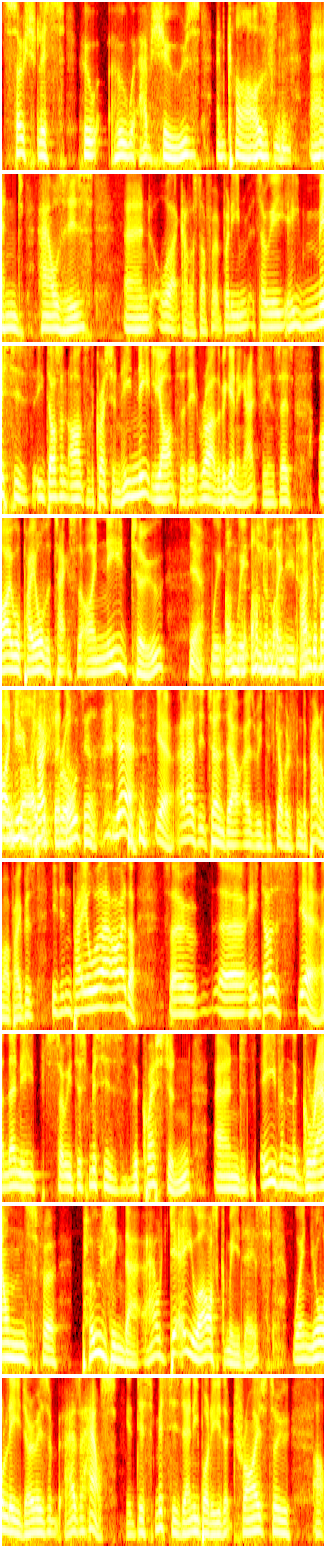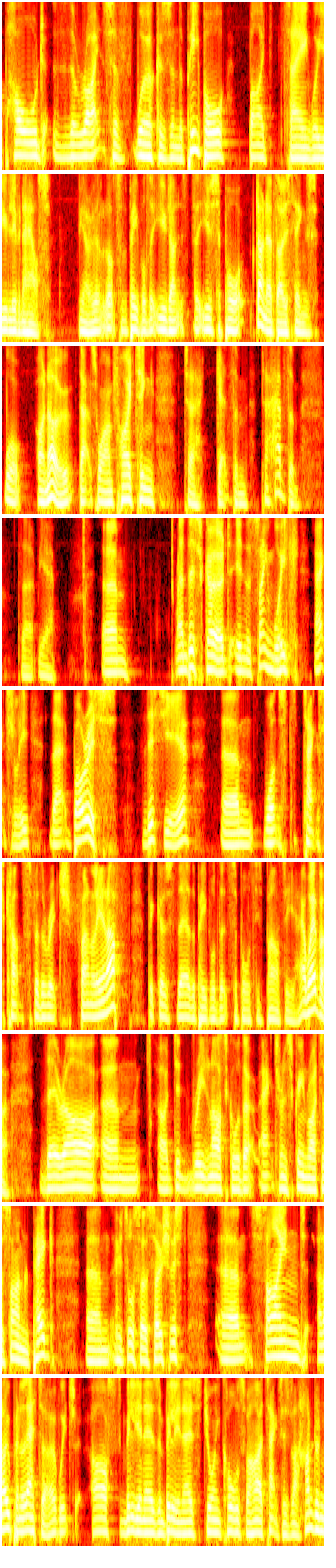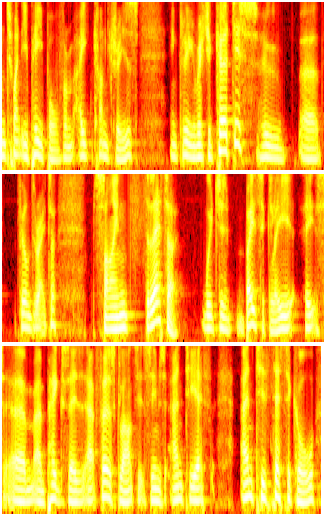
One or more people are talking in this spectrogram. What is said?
socialists who who have shoes and cars mm-hmm. and houses and all that kind of stuff. But he so he he misses. He doesn't answer the question. He neatly answered it right at the beginning, actually, and says, "I will pay all the tax that I need to." Yeah. We- under, which- under my new tax under my new tax up, rules. Yeah. yeah, yeah. And as it turns out, as we discovered from the Panama Papers, he didn't pay all that either. So uh, he does, yeah. And then he, so he dismisses the question and even the grounds for posing that. How dare you ask me this when your leader is a, has a house? It dismisses anybody that tries to uphold the rights of workers and the people by saying, "Well, you live in a house." You know, lots of the people that you don't that you support don't have those things. Well, I know that's why I'm fighting to get them to have them. So yeah, um, and this occurred in the same week actually that Boris this year um, wants tax cuts for the rich. Funnily enough, because they're the people that support his party. However, there are. Um, I did read an article that actor and screenwriter Simon Pegg, um, who's also a socialist, um, signed an open letter which asked millionaires and billionaires to join calls for higher taxes. 120 people from eight countries, including Richard Curtis, who uh, film director, signed the letter. Which is basically it's um, and Pegg says at first glance it seems anti antithetical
